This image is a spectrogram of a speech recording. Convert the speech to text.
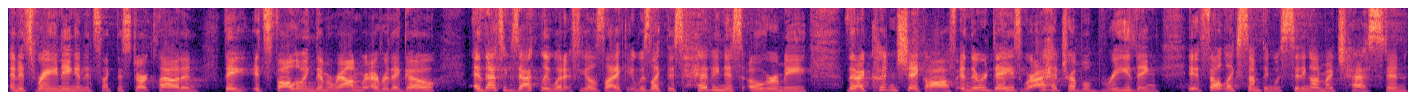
and it's raining, and it's like this dark cloud, and they, it's following them around wherever they go. And that's exactly what it feels like. It was like this heaviness over me that I couldn't shake off. And there were days where I had trouble breathing. It felt like something was sitting on my chest. And,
